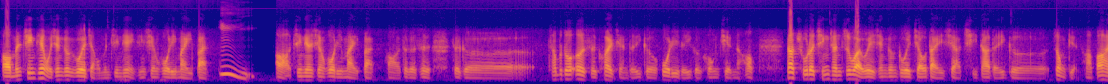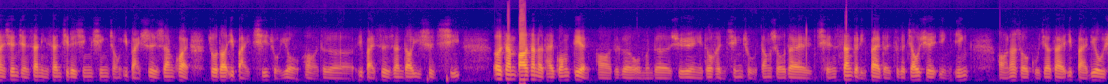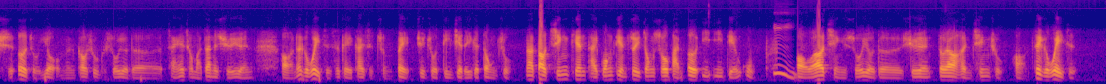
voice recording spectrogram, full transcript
哦，我们今天我先跟各位讲，我们今天已经先获利卖一半。嗯。哦，今天先获利卖一半。哦，这个是这个差不多二十块钱的一个获利的一个空间，然后。那除了秦城之外，我也先跟各位交代一下其他的一个重点啊，包含先前三零三七的星星从一百四十三块做到一百七左右啊，这个一百四十三到一四七，二三八三的台光电啊，这个我们的学员也都很清楚，当时候在前三个礼拜的这个教学影音。哦，那时候股价在一百六十二左右，我们告诉所有的产业筹码站的学员，哦，那个位置是可以开始准备去做低阶的一个动作。那到今天台光电最终收盘二一一点五，嗯，哦，我要请所有的学员都要很清楚，哦，这个位置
